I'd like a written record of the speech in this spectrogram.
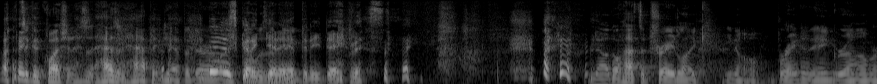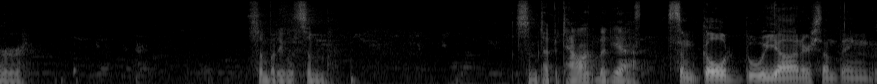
That's a good question. It hasn't, hasn't happened yet, but they're They're like just gonna was the get big- Anthony Davis. No, they'll have to trade like you know Brandon Ingram or somebody with some some type of talent. But yeah, Some gold bullion or something.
